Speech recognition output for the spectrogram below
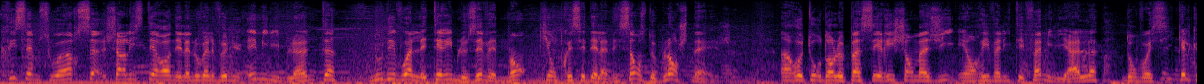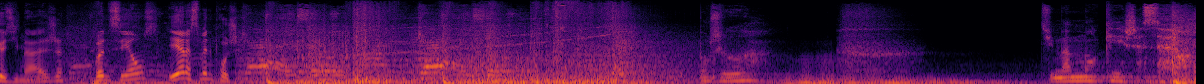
Chris Hemsworth, Charlize Theron et la nouvelle venue Emily Blunt nous dévoilent les terribles événements qui ont précédé la naissance de Blanche-Neige. Un retour dans le passé riche en magie et en rivalité familiale, dont voici quelques images. Bonne séance et à la semaine prochaine. Bonjour. Tu m'as manqué, chasseur.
